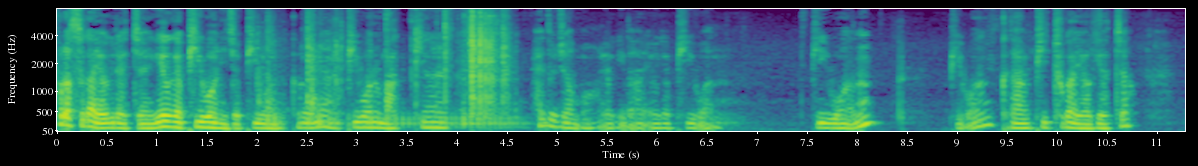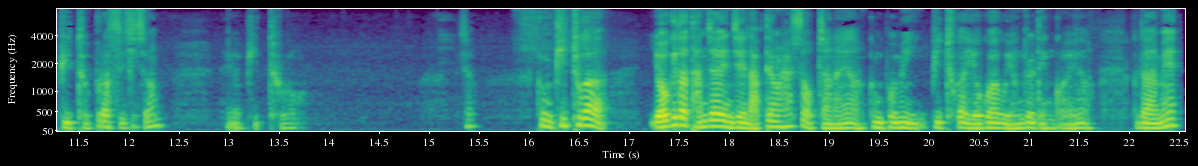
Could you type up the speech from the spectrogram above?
플러스가 여기로 했죠. 여기가 B1이죠. B1. 그러면 B1을 마킹을 해두죠. 뭐 여기다 여기가 B1, B1, B1. 그 다음 B2가 여기였죠. B2 플러스 지점. 여기가 B2. 그죠? 그럼 B2가 여기다 단자에 이제 납땜을 할 수 없잖아요. 그럼 보면 B2가 여기하고 연결된 거예요. 그 다음에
